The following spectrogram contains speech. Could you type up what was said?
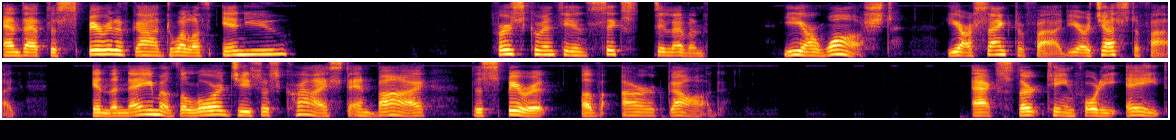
and that the spirit of God dwelleth in you? 1 Corinthians 6:11 Ye are washed ye are sanctified ye are justified in the name of the Lord Jesus Christ and by the spirit of our God. Acts 13:48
